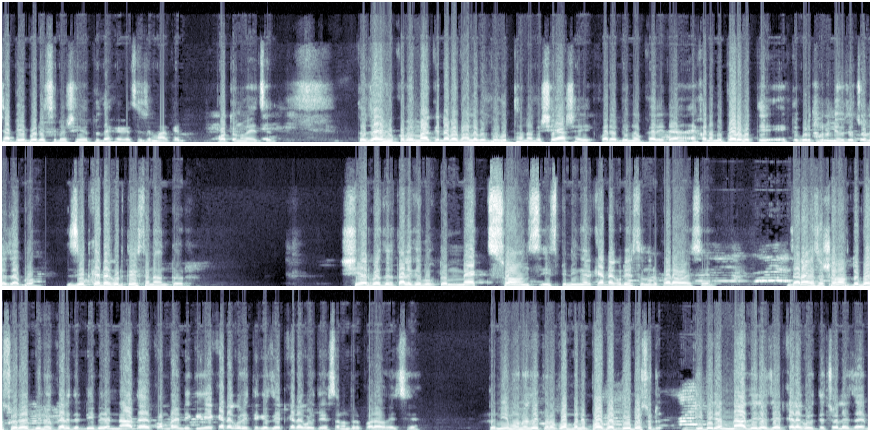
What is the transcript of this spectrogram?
ঝাঁপিয়ে পড়েছিল, সেহেতু দেখা গেছে যে মার্কেট পতন হয়েছে। তো যাই হোক, কবে মার্কেট আবার ভালোভাবে উত্থান হবে সে আশাই করে বিনিয়োগকারীরা। এখন আমি পরবর্তী একটি গুরুত্বপূর্ণ নিউজে চলে যাব। জেড ক্যাটাগরিতে স্থানান্তর। শেয়ার বাজারে তালিকাভুক্ত ম্যাক্সন্স স্পিনিং এর ক্যাটাগরি স্থানান্তর করা হয়েছে। জানা গেছে, সমাপ্ত বছরে বিনিয়োগকারীদের ডিভিডেন্ড না দেয় কোম্পানিটিকে এ ক্যাটাগরি থেকে জেড ক্যাটাগরিতে স্থানান্তর করা হয়েছে। তো নিয়ম অনুযায়ী কোনো কোম্পানি পরপর দুই বছর ডিভিডেন্ড না দিলে জেড ক্যাটাগরিতে চলে যায়।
